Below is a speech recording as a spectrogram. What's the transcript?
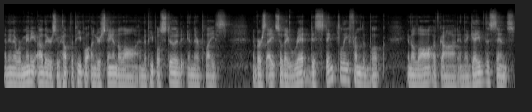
And then there were many others who helped the people understand the law, and the people stood in their place. In verse 8, so they read distinctly from the book in the law of God, and they gave the sense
